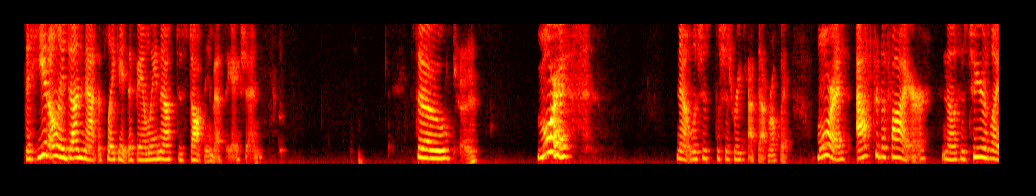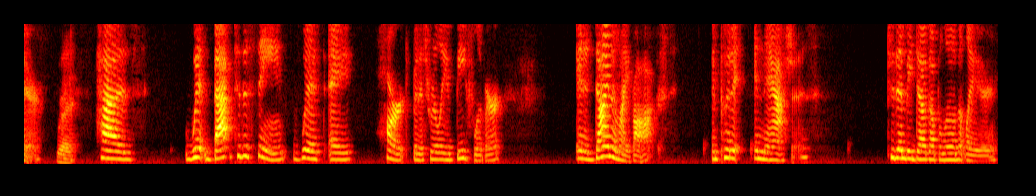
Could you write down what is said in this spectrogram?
that he had only done that to placate the family enough to stop the investigation. So okay. Morris. Now let's just let's just recap that real quick. Morris, after the fire, now this is two years later, Right. has went back to the scene with a heart, but it's really a beef liver, in a dynamite box, and put it in the ashes, to then be dug up a little bit later,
